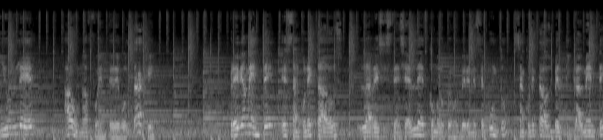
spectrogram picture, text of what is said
y un LED a una fuente de voltaje. Previamente están conectados la resistencia del LED, como lo podemos ver en este punto, están conectados verticalmente,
